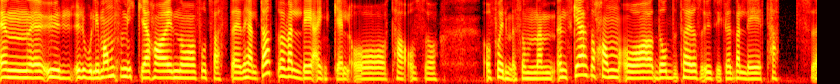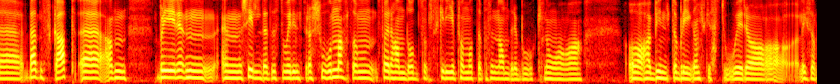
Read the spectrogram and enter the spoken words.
en uh, urolig mann som ikke har noe fotfeste i det hele tatt, og er veldig enkel å ta også og forme som de ønsker. Så han og Dodd tar også og utvikler et veldig tett uh, vennskap. Uh, han blir en, en kilde til stor inspirasjon da, som, for han Dodd, som skriver på en måte på sin andre bok nå. Og, og har begynt å bli ganske stor og liksom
